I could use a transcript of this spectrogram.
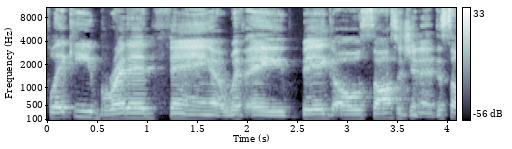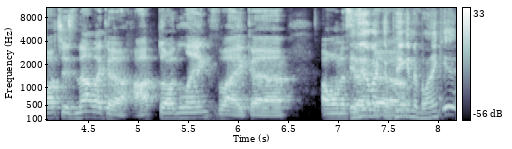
flaky breaded thing with a big old sausage in it. The sausage is not like a hot dog length, like uh I want to Is it like a pig in a uh, blanket?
